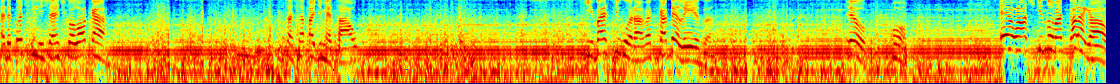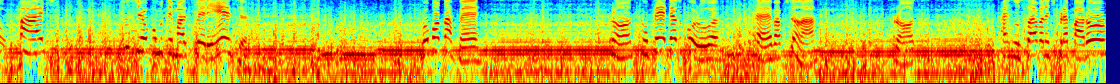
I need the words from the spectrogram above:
Aí depois que lixar, a gente coloca essa chapa de metal. Que vai segurar, vai ficar beleza. Eu, bom, eu acho que não vai ficar legal, mas o senhor, como tem mais experiência, vou botar fé. Pronto, comprei a ideia do coroa. É, vai funcionar. Pronto. Aí no sábado a gente preparou.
